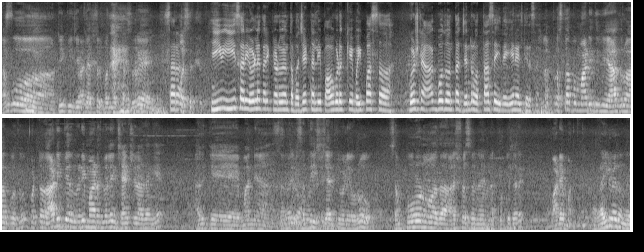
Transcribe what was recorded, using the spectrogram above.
ನಮಗೂ ಟಿ ಪಿ ಜೆ ಪಿ ಹತ್ರ ಬಂದ ಸರ್ ಈ ಈ ಸರಿ ಏಳನೇ ತಾರೀಕು ಅಂತ ಬಜೆಟ್ನಲ್ಲಿ ಪಾವಗಡಕ್ಕೆ ಬೈಪಾಸ್ ಘೋಷಣೆ ಆಗ್ಬೋದು ಅಂತ ಜನರ ಒತ್ತಾಸೆ ಇದೆ. ಏನು ಹೇಳ್ತೀರಾ ಸರ್? ಎಲ್ಲ ಪ್ರಸ್ತಾಪ ಮಾಡಿದ್ದೀವಿ ಆದರೂ ಆಗ್ಬೋದು. But R D P ready ಮಾಡಿದ್ಮೇಲೆ ಇನ್ನು ಸ್ಯಾಂಕ್ಷನ್ ಆದಂಗೆ ಅದಕ್ಕೆ ಮಾನ್ಯ ಸಚಿವ ಸತೀಶ್ ಜಾರಕಿಹೊಳಿ ಅವರು ಸಂಪೂರ್ಣವಾದ ಆಶ್ವಾಸನೆಯನ್ನು ಕೊಟ್ಟಿದ್ದಾರೆ. ಮಾಡೇ ಮಾಡ್ತಾರೆ. ರೈಲ್ವೇದೊಂದು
